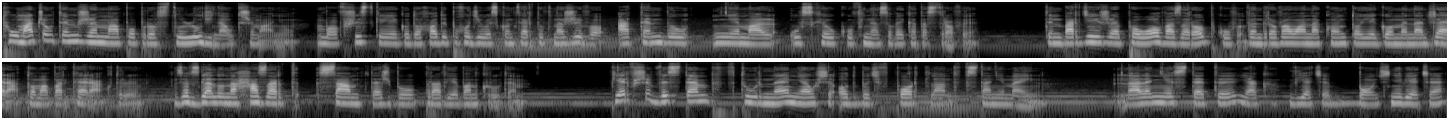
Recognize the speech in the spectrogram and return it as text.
Tłumaczył tym, że ma po prostu ludzi na utrzymaniu, bo wszystkie jego dochody pochodziły z koncertów na żywo, a ten był niemal u schyłku finansowej katastrofy. Tym bardziej, że połowa zarobków wędrowała na konto jego menadżera, Toma Parkera, który ze względu na hazard sam też był prawie bankrutem. Pierwszy występ w tournée miał się odbyć w Portland w stanie Maine. No ale niestety, jak wiecie bądź nie wiecie,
